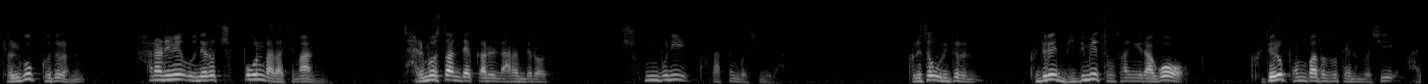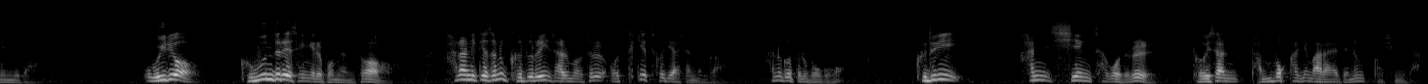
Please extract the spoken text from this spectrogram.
결국 그들은 하나님의 은혜로 축복은 받았지만 잘못 산 대가를 나름대로 충분히 받았던 것입니다. 그래서 우리들은 그들의 믿음의 조상이라고 그대로 본받아도 되는 것이 아닙니다. 오히려 그분들의 생애를 보면서 하나님께서는 그들의 잘못을 어떻게 처리하셨는가 하는 것들을 보고 그들이 한 시행착오들을 더 이상 반복하지 말아야 되는 것입니다.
